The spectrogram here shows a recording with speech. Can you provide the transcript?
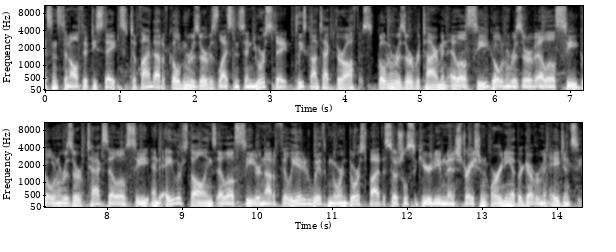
licensed in all 50 states. To find out if Golden Reserve is licensed in your state, please contact their office. Golden Reserve Retirement LLC, Golden Reserve LLC, Golden Reserve Tax LLC, and Ayler Stallings LLC are not affiliated with nor endorsed by the Social Security Administration or any other government agency.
